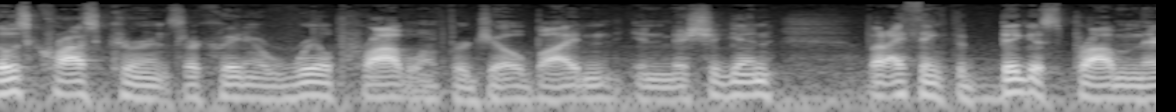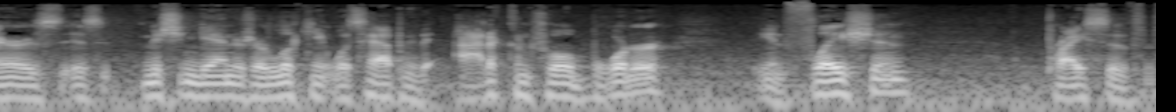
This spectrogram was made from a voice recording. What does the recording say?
Those cross currents are creating a real problem for Joe Biden in Michigan. But I think the biggest problem there is, is Michiganders are looking at what's happening at the out of control border, the inflation, price of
